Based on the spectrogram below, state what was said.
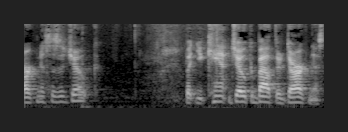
Darkness is a joke. But you can't joke about their darkness.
